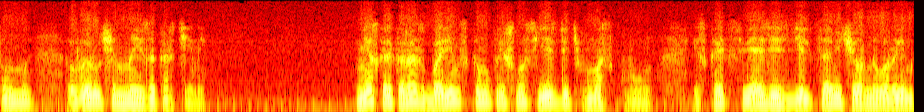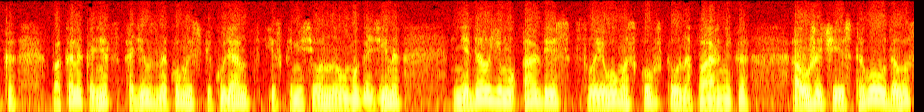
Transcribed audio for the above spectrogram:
суммы, вырученной за картины. Несколько раз Боринскому пришлось ездить в Москву, искать связи с дельцами черного рынка, пока, наконец, один знакомый спекулянт из комиссионного магазина не дал ему адрес своего московского напарника, а уже через того удалось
